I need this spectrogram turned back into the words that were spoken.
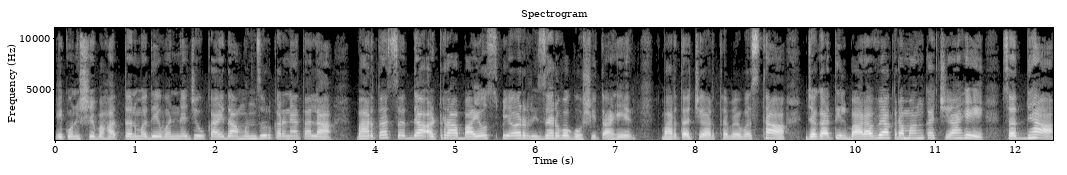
एकोणीसशे बहात्तरमध्ये वन्यजीव कायदा मंजूर करण्यात आला. भारतात सध्या अठरा बायोस्फिअर रिझर्व घोषित आहेत. भारताची अर्थव्यवस्था जगातील बाराव्या क्रमांकाची आहे. सध्या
